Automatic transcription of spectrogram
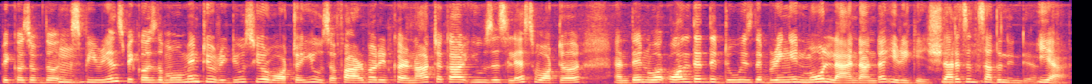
because of the experience, because the moment you reduce your water use, a farmer in Karnataka uses less water, and then what, all that they do is they bring in more land under irrigation. That is in southern India. Yeah.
